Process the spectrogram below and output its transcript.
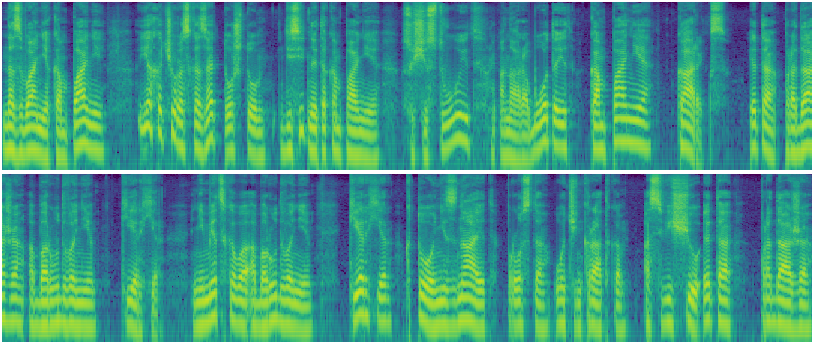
название компании? Я хочу рассказать то, что действительно эта компания существует, она работает. Компания Carex – это продажа оборудования Керхер, немецкого оборудования Керхер. Кто не знает, просто очень кратко освещу. Это продажа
